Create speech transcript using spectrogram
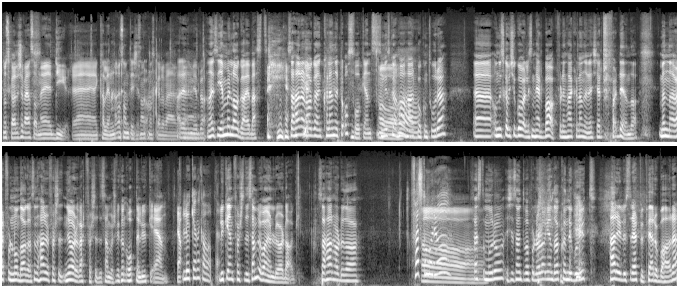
nå skal det ikke være sånne dyre kalendere og sånt. ikke sant? Nå skal det være Her er det mye bra. Nei, så Hjemmelaga er best. Så her har jeg laga en kalender til oss, folkens, som vi skal ha her på kontoret. Uh, og nå skal vi ikke gå liksom helt bak, for denne kalenderen er ikke helt ferdig ennå. Men uh, i hvert fall noen dager. Så her er første, nå har det vært 1. desember, så vi kan åpne luke 1. Luke 1 kan vi åpne. Luke 1 1. desember var jo en lørdag. Så her har du da Fest og moro! Fest og moro. Ikke sant? Det var på lørdagen. Da kan du gå ut Her er illustrert med Per og Bahare.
